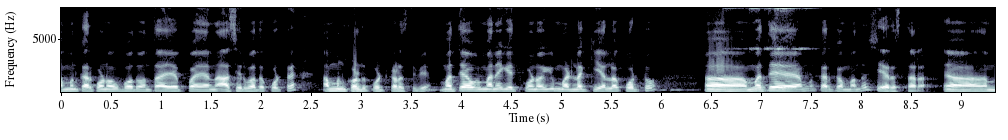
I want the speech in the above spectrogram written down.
ಅಮ್ಮನ ಕರ್ಕೊಂಡು ಹೋಗ್ಬೋದು ಅಂತ ಅಯ್ಯಪ್ಪ ಏನು ಆಶೀರ್ವಾದ ಕೊಟ್ಟರೆ ಅಮ್ಮನ ಕಳ್ದು ಕೊಟ್ಟು ಕಳಿಸ್ತೀವಿ. ಮತ್ತು ಅವ್ರ ಮನೆಗೆ ಎತ್ಕೊಂಡೋಗಿ ಮಡ್ಲಕ್ಕಿ ಎಲ್ಲ ಕೊಟ್ಟು ಮತ್ತು ಅಮ್ಮನ ಕರ್ಕೊಂಬಂದು ಸೇರಿಸ್ತಾರೆ ನಮ್ಮ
